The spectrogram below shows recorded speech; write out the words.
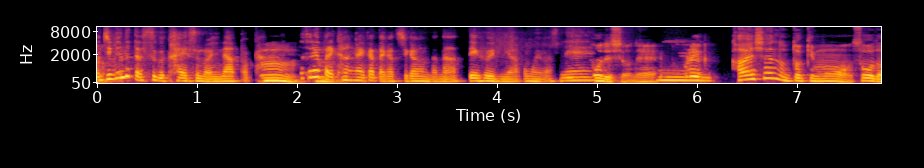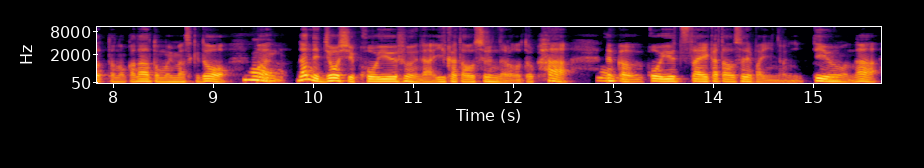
自分だったらすぐ返すのになとか、うん。それはやっぱり考え方が違うんだなっていうふうには思いますね。そうですよね。うん。これ、会社員の時もそうだったのかなと思いますけど、はい。まあ、なんで上司こういう風な言い方をするんだろうとか、なんかこういう伝え方をすればいいのにっていうような、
